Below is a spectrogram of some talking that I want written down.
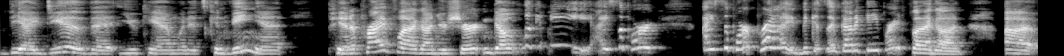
the idea that you can when it's convenient pin a pride flag on your shirt and go, "Look at me. I support I support pride because I've got a gay pride flag on." Uh,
